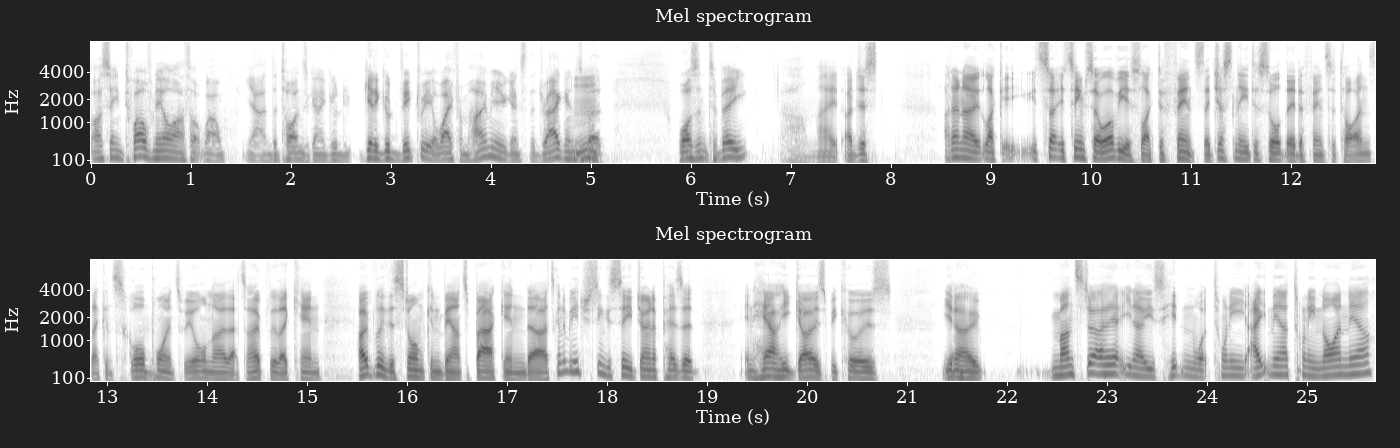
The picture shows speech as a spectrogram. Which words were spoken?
I seen twelve 0 I thought, well, yeah, the Titans are going to get a good victory away from home here against the Dragons, Mm. but wasn't to be. Oh, mate, I just, I don't know. Like it- it's so, it seems so obvious. Like defense, they just need to sort their defense. The Titans, they can score Mm. points. We all know that. So hopefully they can. Hopefully the Storm can bounce back, and uh, it's going to be interesting to see Jonah Pezet and how he goes because, you Yeah. know, Munster, you know, he's hitting what twenty eight now, twenty nine now,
